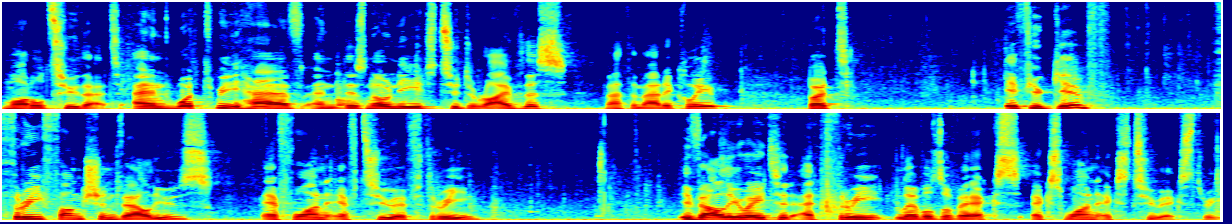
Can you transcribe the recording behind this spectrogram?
model to that. And what we have, and there's no need to derive this mathematically, but if you give three function values, f1, f2, f3, evaluated at three levels of x, x1, x2, x3.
